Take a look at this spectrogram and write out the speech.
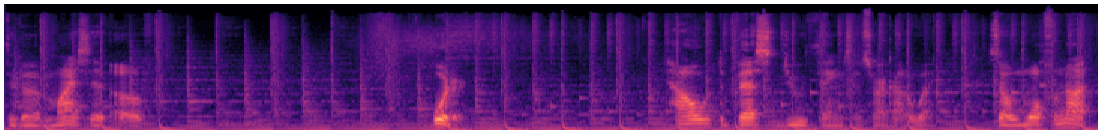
through the mindset of order. How to best do things in a certain kind of way. So more for not,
